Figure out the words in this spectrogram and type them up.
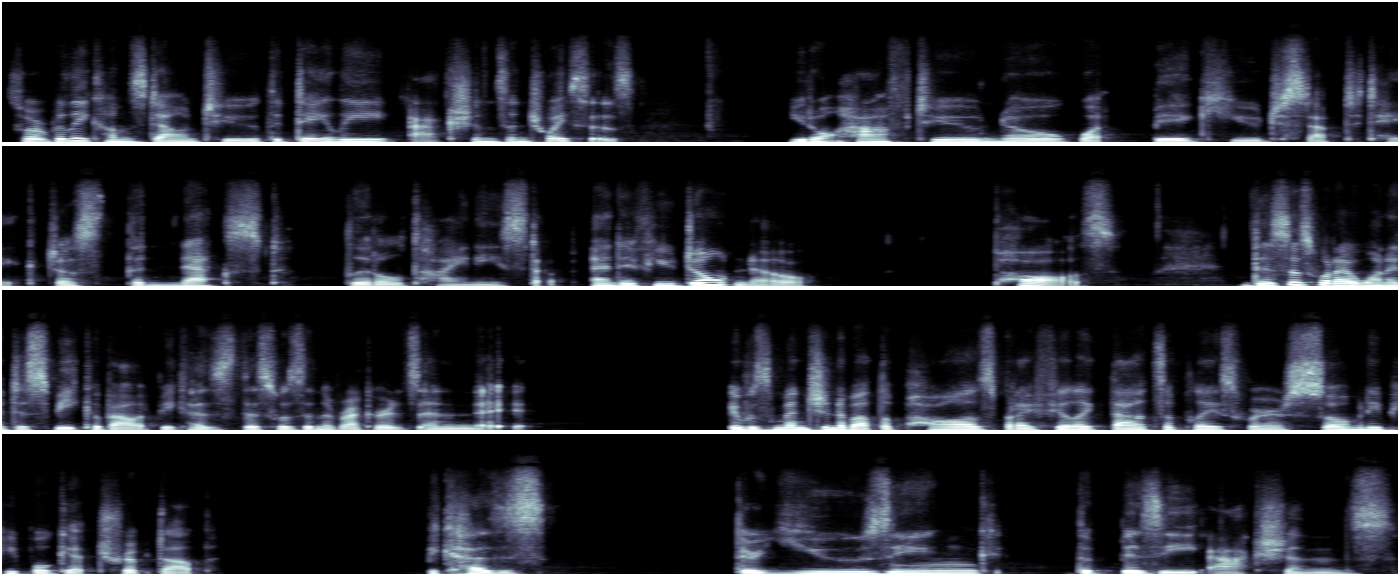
So it really comes down to the daily actions and choices. You don't have to know what big, huge step to take, just the next little tiny step. And if you don't know, pause. This is what I wanted to speak about because this was in the records and it was mentioned about the pause, but I feel like that's a place where so many people get tripped up because they're using the busy actions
